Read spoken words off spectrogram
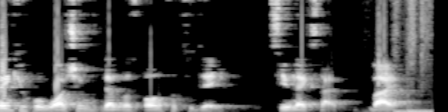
Thank you for watching. That was all for today. See you next time. Bye.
